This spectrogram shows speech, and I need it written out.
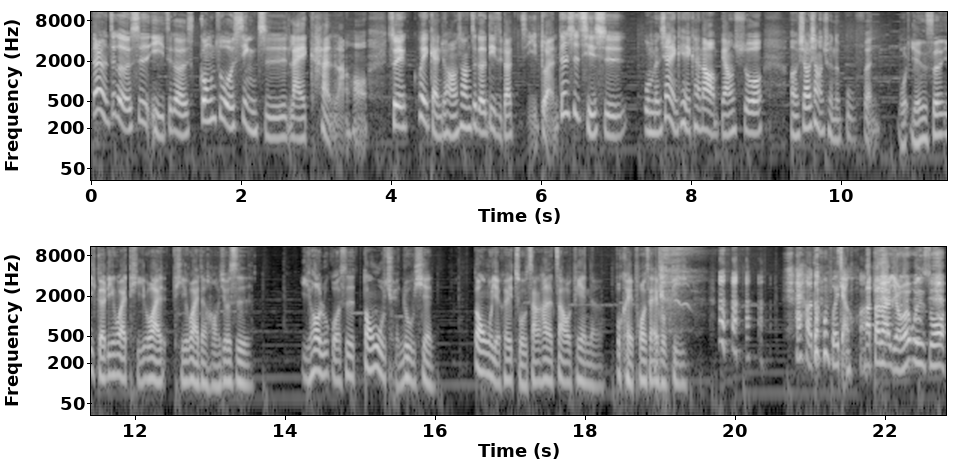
当然这个是以这个工作性质来看啦哈，所以会感觉好像这个例子比较极端，但是其实我们现在也可以看到，比方说呃肖像权的部分，我延伸一个另外题外题外的哈，就是以后如果是动物权路线。动物也可以主张它的照片呢，不可以 po 在 FB。还好动物不会讲话。啊，当然有人会问说，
